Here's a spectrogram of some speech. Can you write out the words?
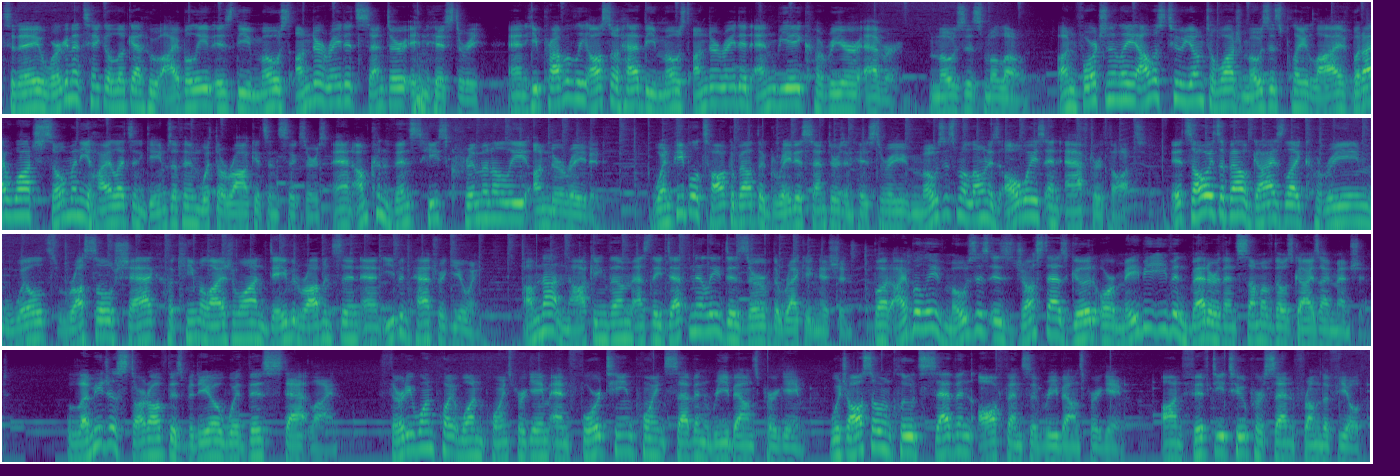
Today, we're gonna take a look at who I believe is the most underrated center in history. And he probably also had the most underrated NBA career ever Moses Malone. Unfortunately, I was too young to watch Moses play live, but I watched so many highlights and games of him with the Rockets and Sixers, and I'm convinced he's criminally underrated. When people talk about the greatest centers in history, Moses Malone is always an afterthought. It's always about guys like Kareem, Wilt, Russell, Shaq, Hakeem Olajuwon, David Robinson, and even Patrick Ewing. I'm not knocking them as they definitely deserve the recognition, but I believe Moses is just as good or maybe even better than some of those guys I mentioned. Let me just start off this video with this stat line. 31.1 points per game and 14.7 rebounds per game, which also includes 7 offensive rebounds per game, on 52% from the field.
